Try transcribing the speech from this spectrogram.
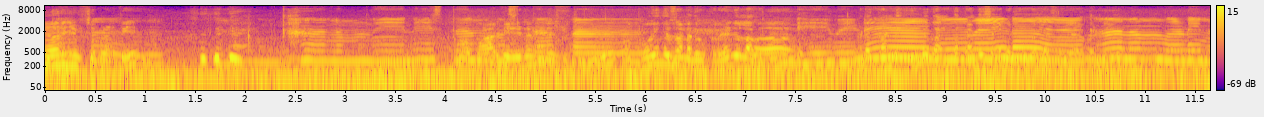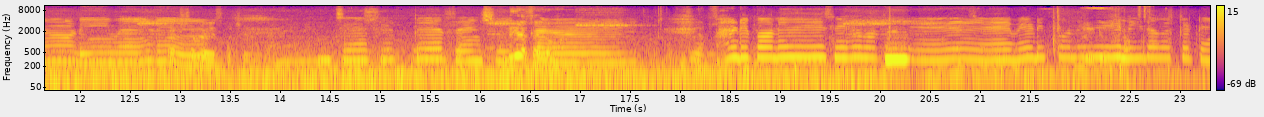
ఎవరు చూపించు ప్రతి? మారుతి ఏదైనా పోయింది సన్నది ఒక రేంజ్ నీడ ఒకటే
